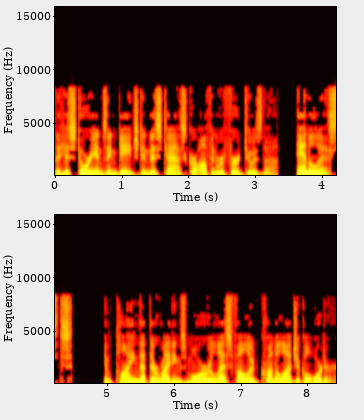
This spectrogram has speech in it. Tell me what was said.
The historians engaged in this task are often referred to as the «annalists», implying that their writings more or less followed chronological order.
